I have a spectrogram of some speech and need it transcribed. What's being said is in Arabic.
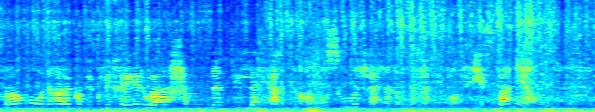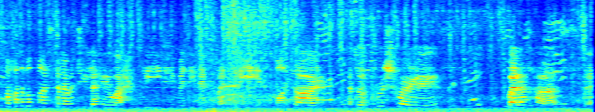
الله نهاركم بكل خير وحمدا لله على سلامة الوصول أهلا وسهلا بكم في إسبانيا. لقد بطنا سلامة الله وحدي في مدينة مدريد. مطار أدولفو شواريز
